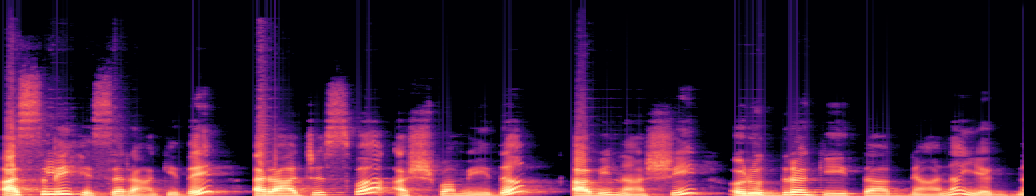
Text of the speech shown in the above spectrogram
ಅಸಲಿ ಹೆಸರಾಗಿದೆ. ರಾಜಸ್ವ, ಅಶ್ವಮೇಧ, ಅವಿನಾಶಿ, ರುದ್ರಗೀತಾ ಜ್ಞಾನ ಯಜ್ಞ.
